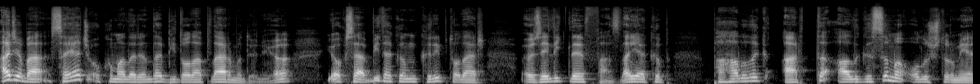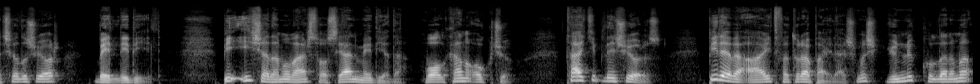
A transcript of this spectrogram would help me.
Acaba sayaç okumalarında bir dolaplar mı dönüyor yoksa bir takım kriptolar özellikle fazla yakıp pahalılık arttı algısı mı oluşturmaya çalışıyor belli değil. Bir iş adamı var sosyal medyada. Volkan Okçu. Takipleşiyoruz. Bir eve ait fatura paylaşmış, günlük kullanımı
